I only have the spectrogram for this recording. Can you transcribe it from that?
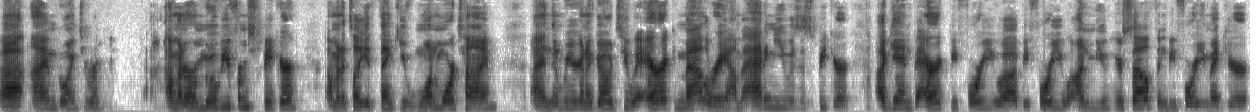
Uh, I'm going to re- I'm going to remove you from speaker. I'm going to tell you thank you one more time, and then we are going to go to Eric Mallory. I'm adding you as a speaker again, Eric. Before you uh, before you unmute yourself and before you make your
